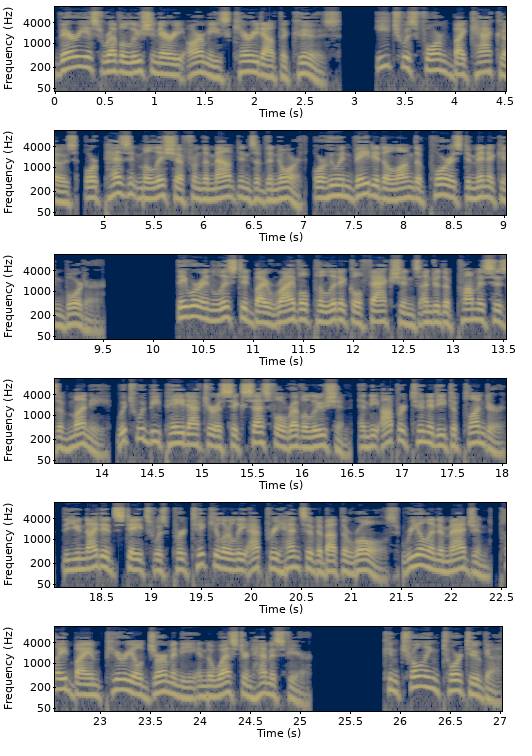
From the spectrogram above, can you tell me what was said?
Various revolutionary armies carried out the coups. Each was formed by cacos, or peasant militia from the mountains of the north, or who invaded along the porous Dominican border. They were enlisted by rival political factions under the promises of money, which would be paid after a successful revolution, and the opportunity to plunder. The United States was particularly apprehensive about the roles real and imagined played by Imperial Germany in the Western Hemisphere. Controlling Tortuga,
